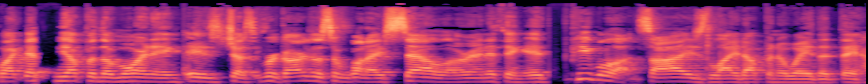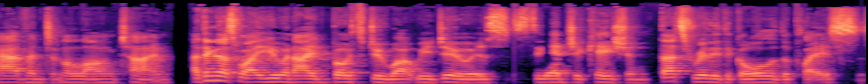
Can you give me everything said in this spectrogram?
what gets me up in the morning is just regardless of what I sell or anything, it people's eyes light up in a way that they haven't in a long time. I think that's why you and I both do what we do is the education. That's really the goal of the place.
